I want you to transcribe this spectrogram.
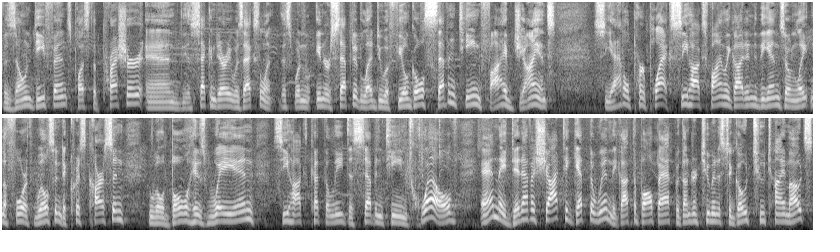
The zone defense plus the pressure and the secondary was excellent. This one intercepted led to a field goal, 17-5 Giants. Seattle perplexed. Seahawks finally got into the end zone late in the fourth. Wilson to Chris Carson, who will bowl his way in. Seahawks cut the lead to 17 12, and they did have a shot to get the win. They got the ball back with under two minutes to go, two timeouts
